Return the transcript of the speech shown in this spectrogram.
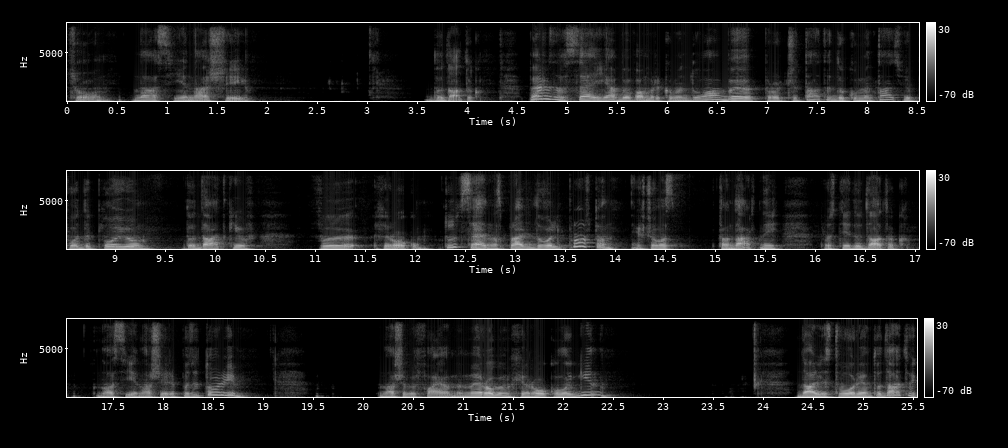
цього? У нас є наш додаток. Перш за все, я би вам рекомендував би прочитати документацію по деплою додатків в Heroku. Тут все насправді доволі просто, якщо у вас стандартний простий додаток. У нас є наші репозиторії, нашими файлами ми робимо Heroku логін. Далі створюємо додаток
